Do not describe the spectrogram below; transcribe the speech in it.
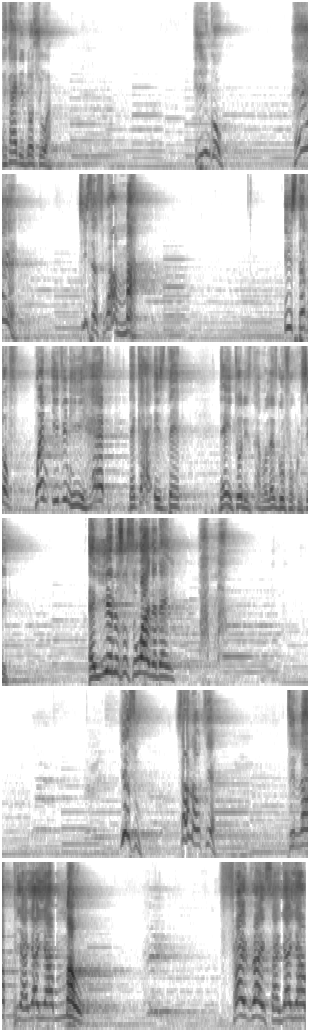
The guy did not show up. He didn't go. Hey, Jesus, what man? Instead of when even he heard the guy is dead, then he told his disciple, let's go for crusade. A year no so so one day. Yes, stand out here tilapia yaya mau fried rice ayaya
